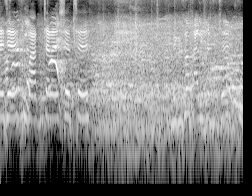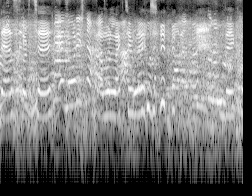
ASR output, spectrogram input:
এই যে বাচ্চারা এসেছে। ড্যান্স করছে। কেমন লাগছে দেখুন দেখো।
